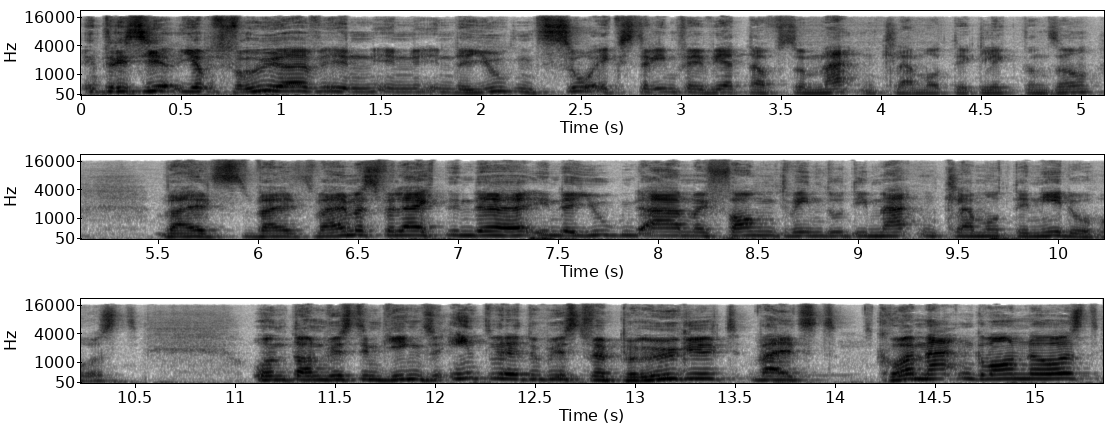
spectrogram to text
Interessiert, ich habe früher in, in, in der Jugend so extrem viel Wert auf so Markenklamotte gelegt und so, weil's, weil's, weil man es vielleicht in der, in der Jugend auch einmal fängt, wenn du die Markenklamotte nicht hast. Und dann wirst du im Gegenzug, entweder du wirst verprügelt, weil du kein Markengewand hast,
